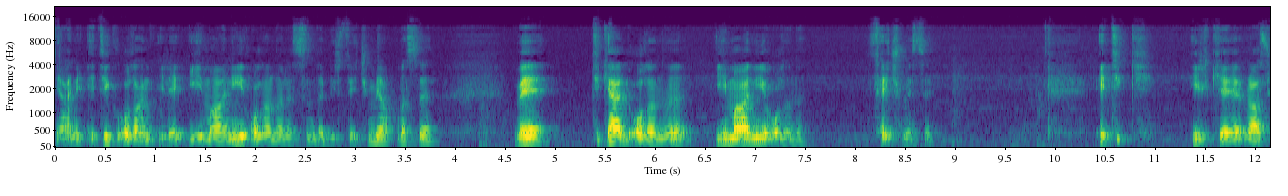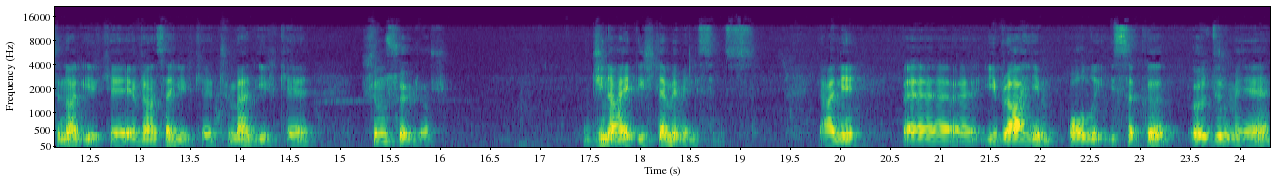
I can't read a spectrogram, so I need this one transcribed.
yani etik olan ile imani olan arasında bir seçim yapması ve tikel olanı, imani olanı seçmesi. Etik ilke, rasyonel ilke, evrensel ilke, tümel ilke şunu söylüyor. Cinayet işlememelisiniz. Yani e, İbrahim oğlu İshak'ı öldürmeye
